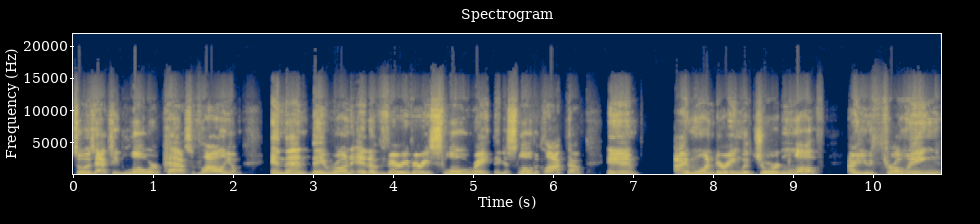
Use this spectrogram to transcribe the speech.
So it was actually lower pass volume. And then they run at a very, very slow rate. They just slow the clock down. And I'm wondering with Jordan Love, are you throwing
